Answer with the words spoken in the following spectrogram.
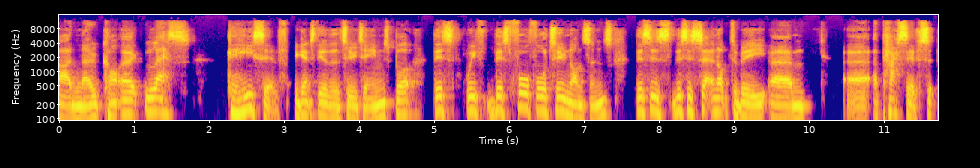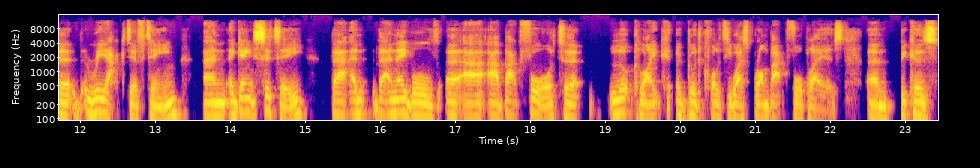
I don't know, con- uh, less cohesive against the other two teams. But this we've this four four two nonsense. This is this is setting up to be um, uh, a passive, uh, reactive team, and against City that and that enabled uh, our, our back four to look like a good quality West Brom back four players um, because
